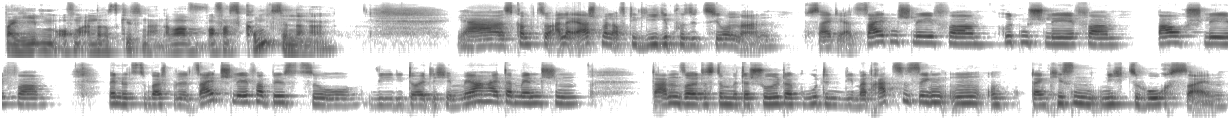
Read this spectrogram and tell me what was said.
bei jedem auf ein anderes Kissen an. Aber auf was kommt es denn dann an? Ja, es kommt zuallererst mal auf die Liegeposition an. Seid ihr Seitenschläfer, Rückenschläfer, Bauchschläfer, wenn du jetzt zum Beispiel Seitschläfer bist, so wie die deutliche Mehrheit der Menschen, dann solltest du mit der Schulter gut in die Matratze sinken und dein Kissen nicht zu hoch sein,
